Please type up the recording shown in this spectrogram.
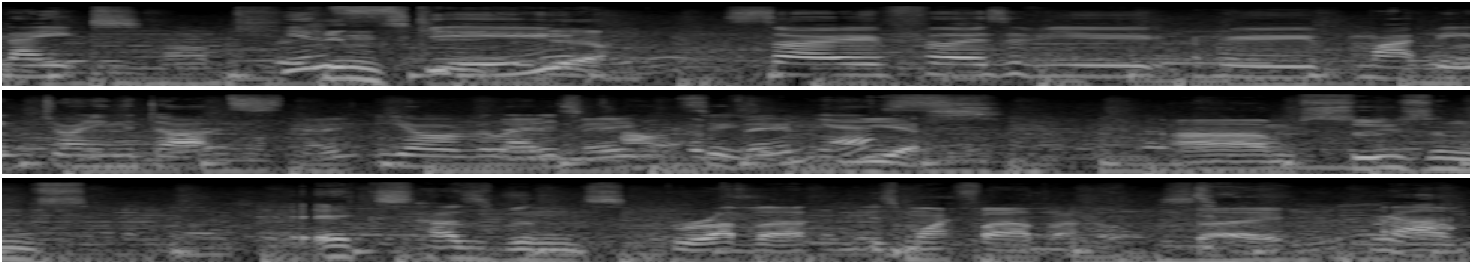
Nate Kinski. Yeah. So, for those of you who might be joining the dots, you're related to Karl and Susan, yes? Yes. Um, Susan's ex-husband's brother is my father, so Right. um,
